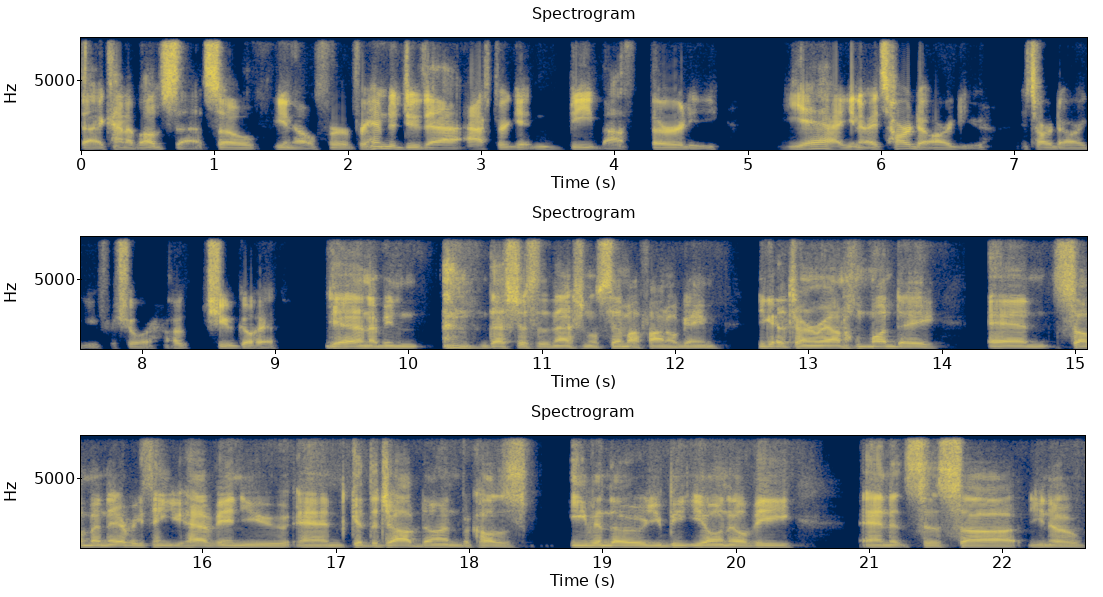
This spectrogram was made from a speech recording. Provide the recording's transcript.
that kind of upset. So, you know, for, for him to do that after getting beat by 30, yeah, you know, it's hard to argue. It's hard to argue for sure. Oh, shoot, go ahead. Yeah. And I mean, that's just the national semifinal game. You got to turn around on Monday and summon everything you have in you and get the job done because even though you beat UNLV and it's this, uh, you know,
